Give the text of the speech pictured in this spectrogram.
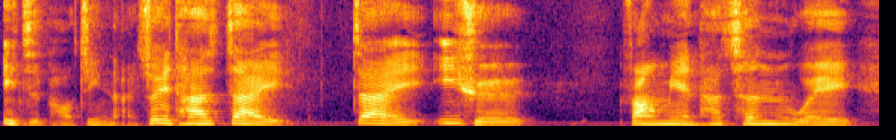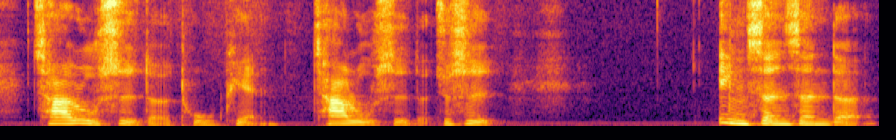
一直跑进来。所以它在在医学方面，它称为插入式的图片。插入式的，就是硬生生的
